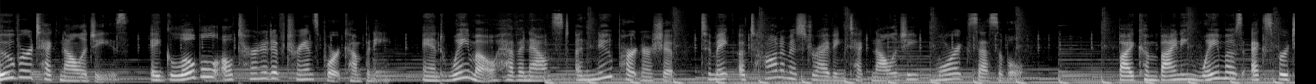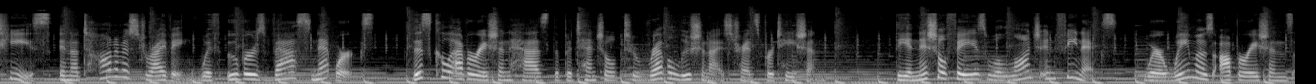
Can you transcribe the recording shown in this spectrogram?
Uber Technologies, a global alternative transport company, and Waymo have announced a new partnership to make autonomous driving technology more accessible. By combining Waymo's expertise in autonomous driving with Uber's vast networks, this collaboration has the potential to revolutionize transportation. The initial phase will launch in Phoenix, where Waymo's operations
